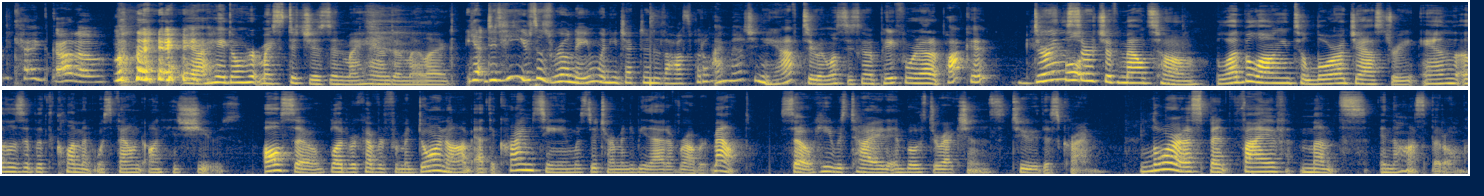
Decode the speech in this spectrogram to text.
Okay, got him. Yeah, hey, don't hurt my stitches in my hand and my leg. Yeah, did he use his real name when he checked into the hospital? I imagine he have to, unless he's going to pay for it out of pocket. During the Well- search of Mount's home, blood belonging to Laura Jastre and Elizabeth Clement was found on his shoes. Also, blood recovered from a doorknob at the crime scene was determined to be that of Robert Mount. So he was tied in both directions to this crime. Laura spent five months in the hospital.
